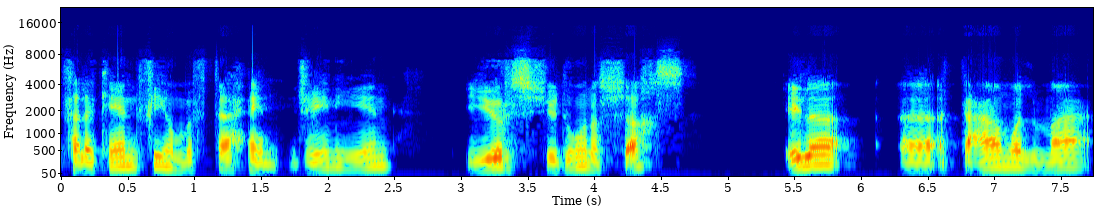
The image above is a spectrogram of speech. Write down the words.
فلكين فيهم مفتاحين جينيين يرشدون الشخص إلى آه، التعامل مع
